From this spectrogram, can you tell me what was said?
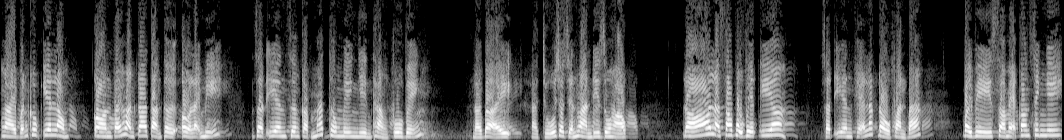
ngài vẫn không yên lòng, còn phái Hoàn ca tạm thời ở lại Mỹ. Giật Yên dương cặp mắt thông minh nhìn thẳng Vô Vĩnh. Nói bậy, là chú cho Trấn Hoàn đi du học. Đó là sau vụ việc kia. Giật Yên khẽ lắc đầu phản bác, bởi vì sợ mẹ con sinh nghi,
